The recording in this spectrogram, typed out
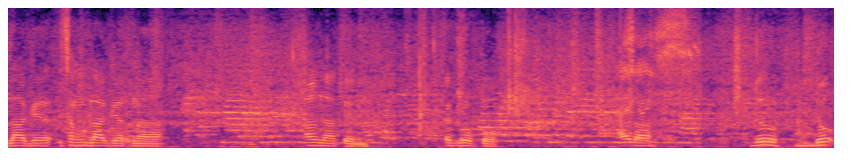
vlogger, isang vlogger na ano natin, kagrupo. Hi Sa- guys. Do, do,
